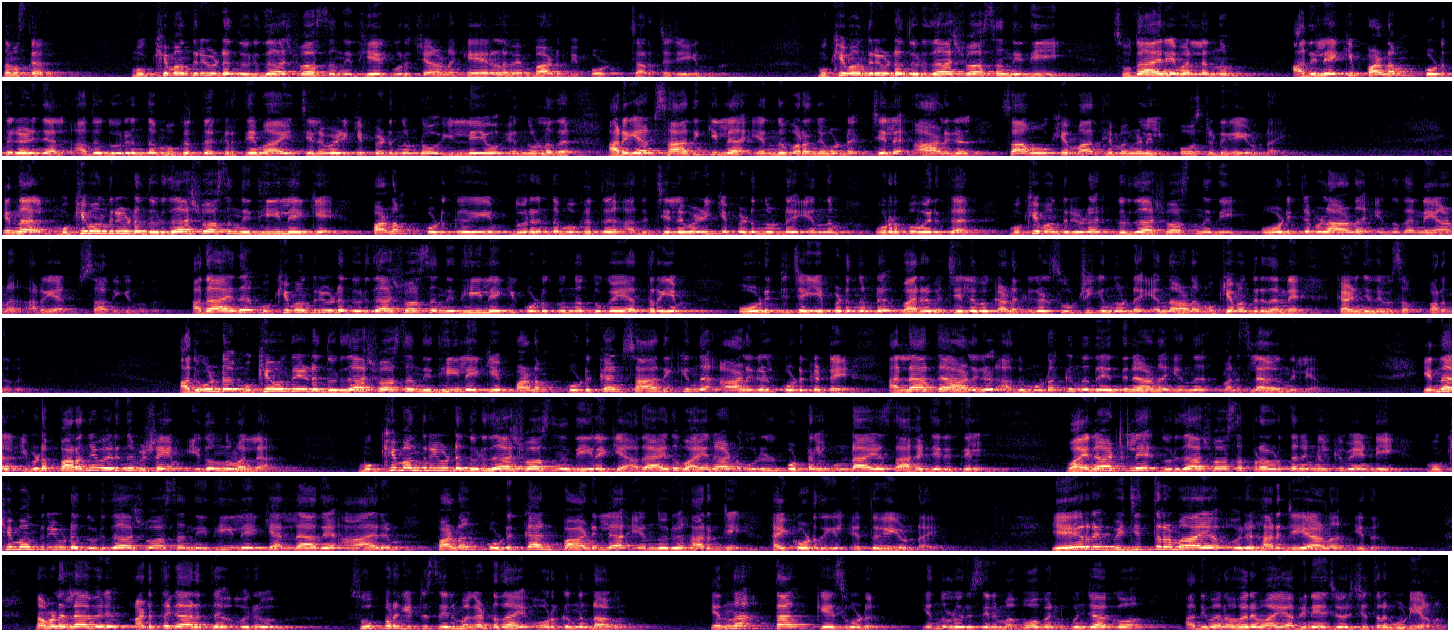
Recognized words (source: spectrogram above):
നമസ്കാരം. മുഖ്യമന്ത്രിയുടെ ദുരിതാശ്വാസ നിധിയെക്കുറിച്ചാണ് കേരളമെമ്പാടും ഇപ്പോൾ ചർച്ച ചെയ്യുന്നത്. മുഖ്യമന്ത്രിയുടെ ദുരിതാശ്വാസ നിധി സുതാര്യമല്ലെന്നും അതിലേക്ക് പണം കൊടുത്തു കഴിഞ്ഞാൽ അത് ദുരന്ത മുഖത്ത് കൃത്യമായി ചിലവഴിക്കപ്പെടുന്നുണ്ടോ ഇല്ലയോ എന്നുള്ളത് അറിയാൻ സാധിക്കില്ല എന്ന് പറഞ്ഞുകൊണ്ട് ചില ആളുകൾ സാമൂഹ്യ മാധ്യമങ്ങളിൽ പോസ്റ്റ് ഇടുകയുണ്ടായി. എന്നാൽ മുഖ്യമന്ത്രിയുടെ ദുരിതാശ്വാസ നിധിയിലേക്ക് പണം കൊടുക്കുകയും ദുരന്തമുഖത്ത് അത് ചെലവഴിക്കപ്പെടുന്നുണ്ട് എന്നും ഉറപ്പുവരുത്താൻ മുഖ്യമന്ത്രിയുടെ ദുരിതാശ്വാസ നിധി ഓഡിറ്റബിൾ ആണ് എന്ന് തന്നെയാണ് അറിയാൻ സാധിക്കുന്നത്. അതായത് മുഖ്യമന്ത്രിയുടെ ദുരിതാശ്വാസ നിധിയിലേക്ക് കൊടുക്കുന്ന തുകയത്രയും ഓഡിറ്റ് ചെയ്യപ്പെടുന്നുണ്ട് വരവ് ചെലവ് കണക്കുകൾ സൂക്ഷിക്കുന്നുണ്ട് എന്നാണ് മുഖ്യമന്ത്രി തന്നെ കഴിഞ്ഞ ദിവസം പറഞ്ഞത്. അതുകൊണ്ട് മുഖ്യമന്ത്രിയുടെ ദുരിതാശ്വാസ നിധിയിലേക്ക് പണം കൊടുക്കാൻ സാധിക്കുന്ന ആളുകൾ കൊടുക്കട്ടെ. അല്ലാത്ത ആളുകൾ അത് മുടക്കുന്നത് എന്തിനാണ് എന്ന് മനസ്സിലാകുന്നില്ല. എന്നാൽ ഇവിടെ പറഞ്ഞു വരുന്ന വിഷയം ഇതൊന്നുമല്ല. മുഖ്യമന്ത്രിയുടെ ദുരിതാശ്വാസ നിധിയിലേക്ക് അതായത് വയനാട് ഉരുൾപൊട്ടൽ ഉണ്ടായ സാഹചര്യത്തിൽ വയനാട്ടിലെ ദുരിതാശ്വാസ പ്രവർത്തനങ്ങൾക്ക് വേണ്ടി മുഖ്യമന്ത്രിയുടെ ദുരിതാശ്വാസ നിധിയിലേക്ക് അല്ലാതെ ആരും പണം കൊടുക്കാൻ പാടില്ല എന്നൊരു ഹർജി ഹൈക്കോടതിയിൽ എത്തുകയുണ്ടായി. ഏറെ വിചിത്രമായ ഒരു ഹർജിയാണ് ഇത്. നമ്മളെല്ലാവരും അടുത്ത കാലത്ത് ഒരു സൂപ്പർ ഹിറ്റ് സിനിമ കണ്ടതായി ഓർക്കുന്നുണ്ടാകും. എന്ന താൻ കേസ് കൊട് എന്നുള്ളൊരു സിനിമ. ബോബൻ കുഞ്ചാക്കോ അതിമനോഹരമായി അഭിനയിച്ച ഒരു ചിത്രം കൂടിയാണ്.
